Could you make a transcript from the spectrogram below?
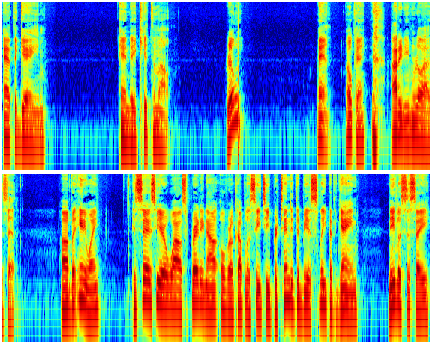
at the game and they kicked him out. Really? Man, okay. I didn't even realize that. Uh, but anyway, it says here while spreading out over a couple of seats, he pretended to be asleep at the game. Needless to say,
